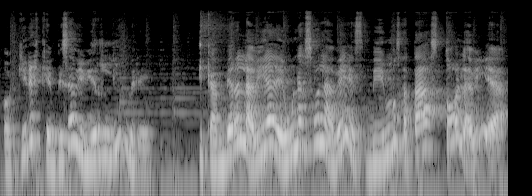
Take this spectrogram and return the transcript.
¿O quieres que empiece a vivir libre? Y cambiar la vida de una sola vez. Vivimos atadas toda la vida.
